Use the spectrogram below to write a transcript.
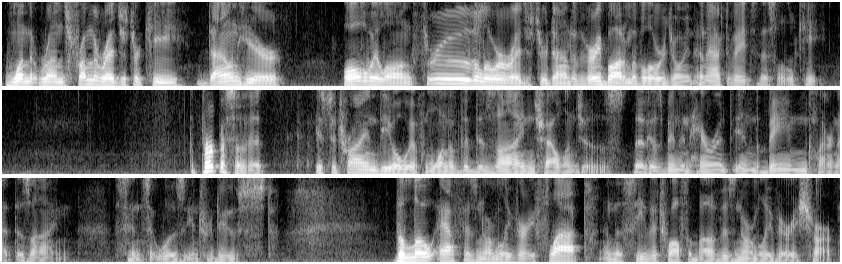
one that runs from the register key down here, all the way along through the lower register down to the very bottom of the lower joint and activates this little key. The purpose of it is to try and deal with one of the design challenges that has been inherent in the Boehm clarinet design since it was introduced. The low F is normally very flat, and the C, the 12th above, is normally very sharp.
